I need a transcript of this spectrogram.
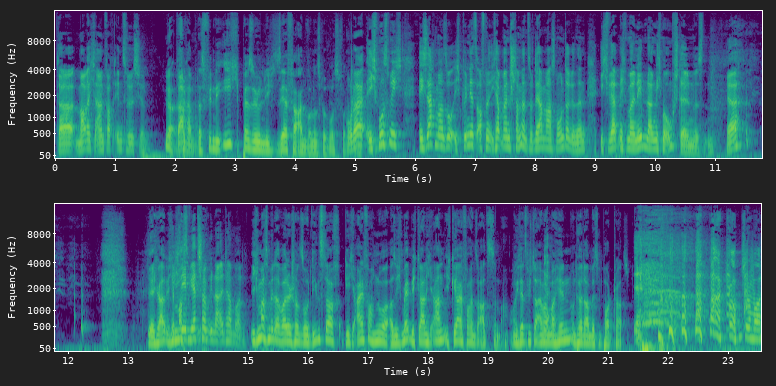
Da mache ich einfach ins Höschen. Ja, gar kein Problem. das finde ich persönlich sehr verantwortungsbewusst von. Oder? Ich muss mich, ich sag mal so, ich bin jetzt auf eine, ich habe meinen Standard so dermaßen runtergesendet, ich werde mich mein Leben lang nicht mehr umstellen müssen. Ja? Ja, ich, ich, Ich lebe jetzt schon wie ein alter Mann. ich mach's mittlerweile schon so, Dienstag gehe ich einfach nur, also ich melde mich gar nicht an, ich gehe einfach ins Arztzimmer. Und ich setze mich da einfach Ja. mal hin und höre da ein bisschen Podcast. einfach schon mal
